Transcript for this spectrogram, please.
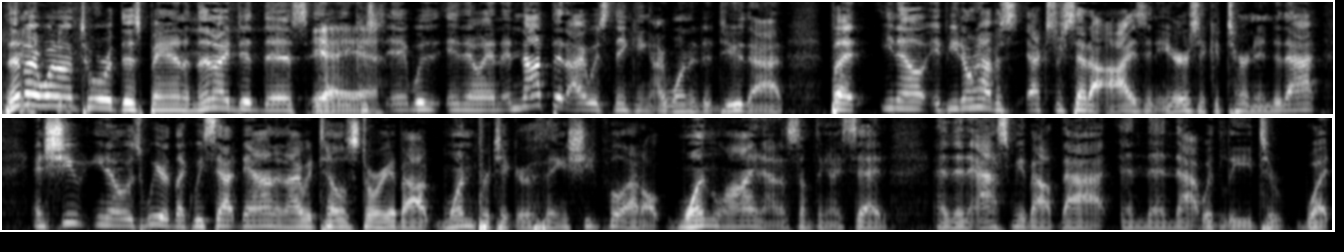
Then I went on tour with this band, and then I did this. Yeah, It- yeah. it was you know, and, and not that I was thinking I wanted to do that, but you know, if you don't have an extra set of eyes and ears, it could turn into that. And she, you know, it was weird. Like we sat down and I would tell a story about one particular thing. She'd pull out a, one line out of something I said, and then ask me about that, and then that would lead to what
